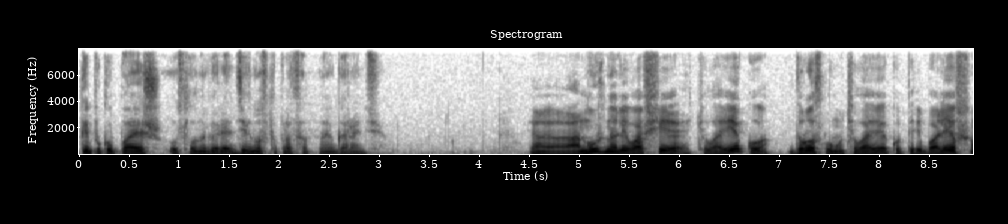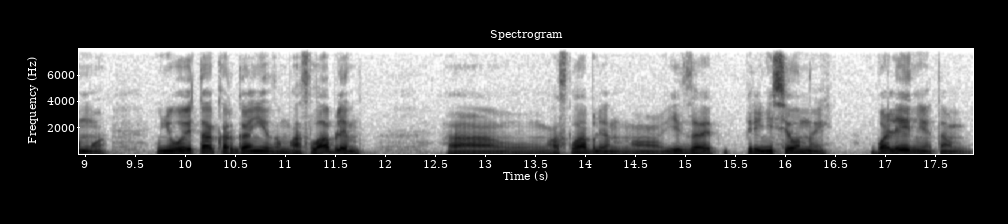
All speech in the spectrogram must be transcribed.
ты покупаешь, условно говоря, 90% гарантию. Э, а нужно ли вообще человеку, взрослому человеку, переболевшему, у него и так организм ослаблен, а, ослаблен а, из-за перенесенной болезни, там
